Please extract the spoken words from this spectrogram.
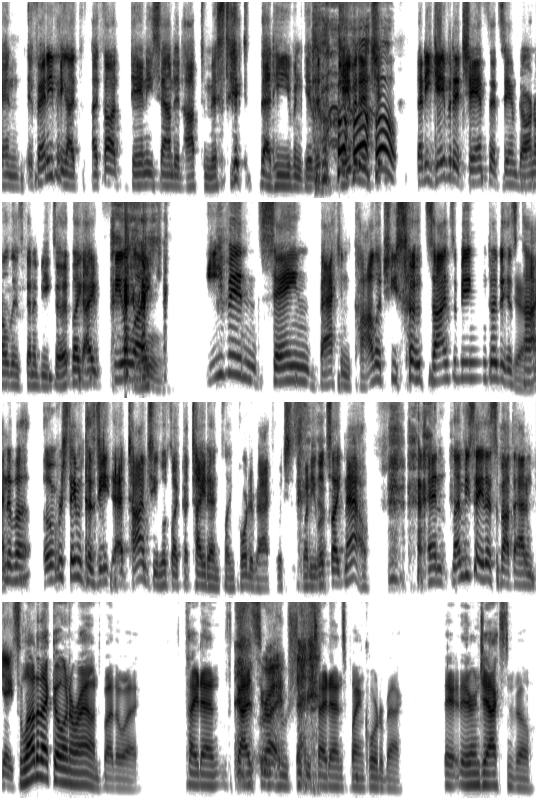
And if anything, I I thought Danny sounded optimistic that he even gave it gave it a ch- that he gave it a chance that Sam Darnold is going to be good. Like I feel like even saying back in college he showed signs of being good is Yeah. kind of a overstatement because he at times he looked like a tight end playing quarterback, which is what he looks like now. And let me say this about the Adam Gase. It's a lot of that going around, by the way. Tight end guys who, who should be tight ends playing quarterback. They're, they're in Jacksonville.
